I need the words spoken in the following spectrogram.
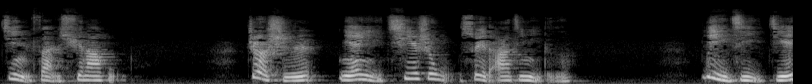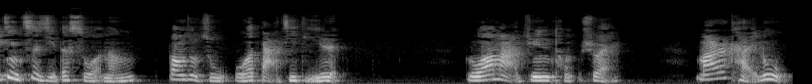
进犯叙拉古。这时，年已七十五岁的阿基米德立即竭尽自己的所能，帮助祖国打击敌人。罗马军统帅马尔凯路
